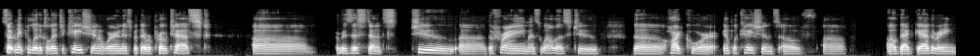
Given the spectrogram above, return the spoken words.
certainly political education, awareness, but there were protests, uh, resistance to uh, the frame, as well as to the hardcore implications of, uh, of that gathering.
